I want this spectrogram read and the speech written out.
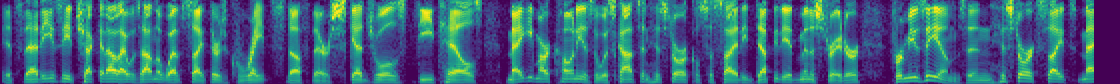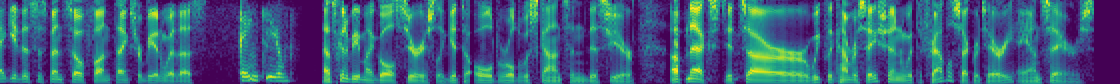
It's that easy. Check it out. I was on the website. There's great stuff there schedules, details. Maggie Marconi is the Wisconsin Historical Society Deputy Administrator for Museums and Historic Sites. Maggie, this has been so fun. Thanks for being with us. Thank you. That's going to be my goal, seriously. Get to Old World Wisconsin this year. Up next, it's our weekly conversation with the Travel Secretary, Anne Sayers.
